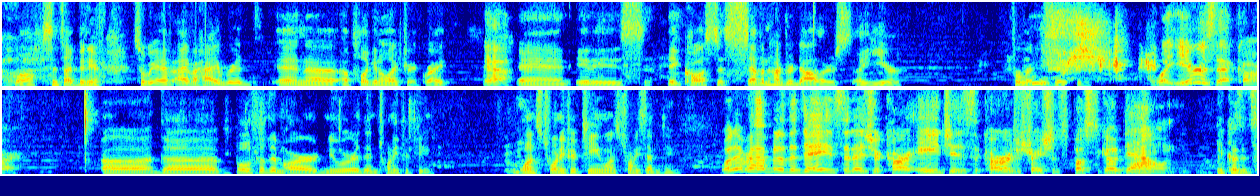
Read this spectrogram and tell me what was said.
Oh, Well, since I've been here, so we have I have a hybrid and a, a plug-in electric, right? yeah. And it is it costs us seven hundred dollars a year for registration. What year is that car? Uh, the both of them are newer than 2015. One's 2015, one's 2017. Whatever happened to the days that as your car ages, the car registration is supposed to go down? Because it's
